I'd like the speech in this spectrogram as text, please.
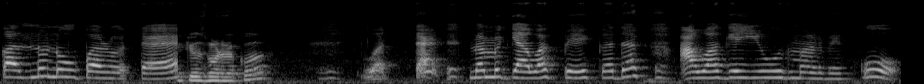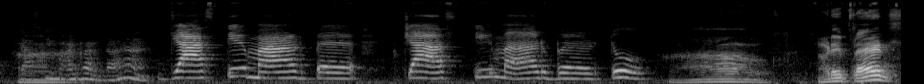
ಕಣ್ಣು ನೋವು ಬರುತ್ತೆ ಯೂಸ್ ಮಾಡಬೇಕು? ಮತ್ತೆ ನಮಗೆ ಯಾವಾಗ ಬೇಕಾದ ಅವಾಗೆ ಯೂಸ್ ಮಾಡಬೇಕು. ಜಾಸ್ತಿ ಮಾಡಬೇ ಜಾಸ್ತಿ ಮಾಡ್ಬೇ ಜಾಸ್ತಿ ಮಾಡಬಾರ್ದು. ನೋಡಿ ಫ್ರೆಂಡ್ಸ್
